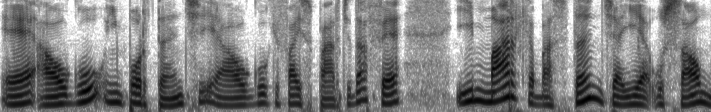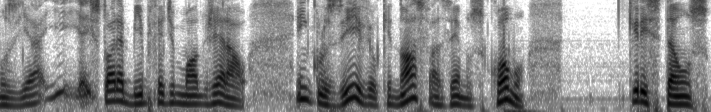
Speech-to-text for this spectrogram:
é algo importante, é algo que faz parte da fé e marca bastante aí os salmos e a, e a história bíblica de modo geral. Inclusive, o que nós fazemos como cristãos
